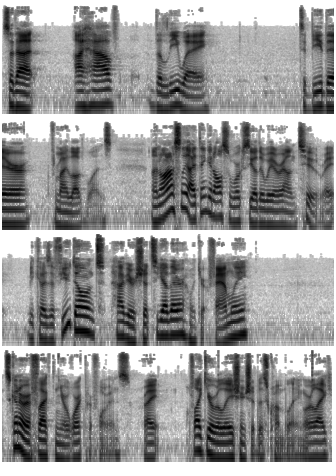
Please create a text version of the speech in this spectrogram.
so that I have the leeway to be there for my loved ones. And honestly, I think it also works the other way around too, right? Because if you don't have your shit together with your family, it's going to reflect in your work performance, right? If like your relationship is crumbling or like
